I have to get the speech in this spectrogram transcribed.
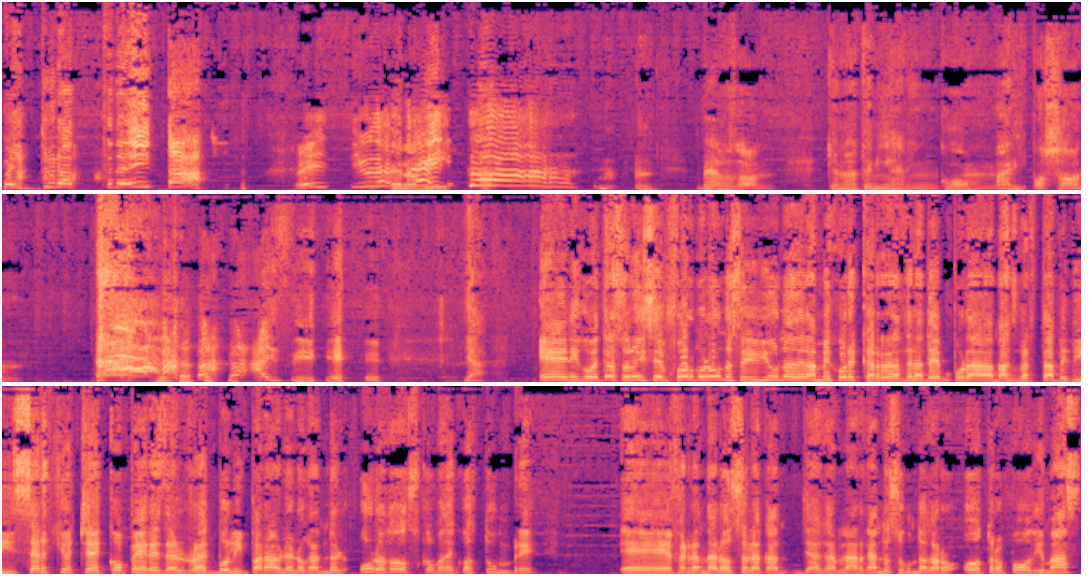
¡21 a 30! ¡21 Pero- 30! Perdón, que no tenía ningún mariposón. ¡Ay, sí! ya. En Nicometrazo lo dice en Fórmula 1 se vivió una de las mejores carreras de la temporada. Max Verstappen y Sergio Checo Pérez del Red Bull imparable logrando el 1-2 como de costumbre. Eh, Fernando Alonso largando segundo agarró otro podio más,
